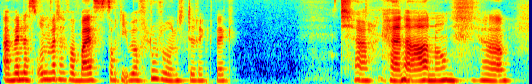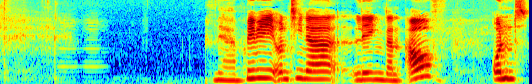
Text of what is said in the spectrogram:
Aber wenn das Unwetter vorbei ist, ist doch die Überflutung nicht direkt weg. Tja, keine Ahnung. Ja. Ja, Bibi und Tina legen dann auf und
